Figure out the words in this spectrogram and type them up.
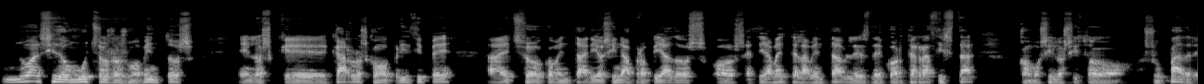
no han sido muchos los momentos en los que Carlos como príncipe ha hecho comentarios inapropiados o sencillamente lamentables de corte racista, como si los hizo su padre,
